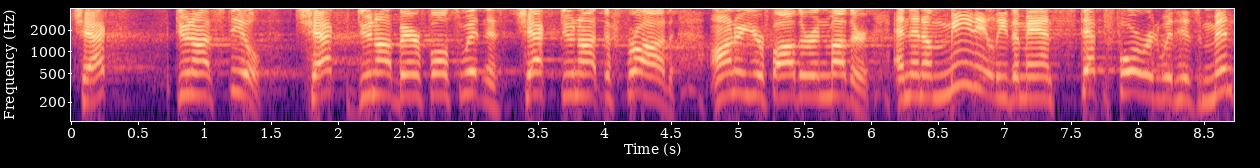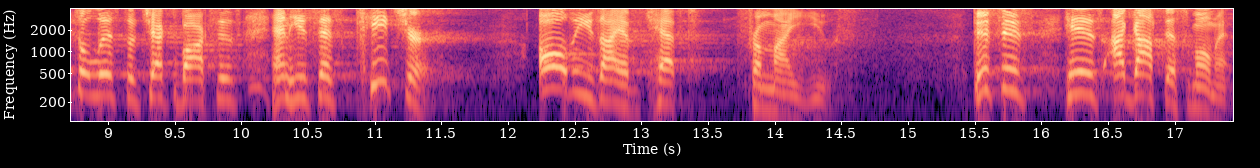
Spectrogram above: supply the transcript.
Check. Do not steal. Check. Do not bear false witness. Check. Do not defraud. Honor your father and mother. And then immediately the man stepped forward with his mental list of checked boxes and he says, Teacher, all these I have kept from my youth. This is his I got this moment.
